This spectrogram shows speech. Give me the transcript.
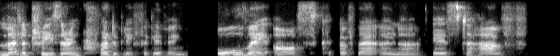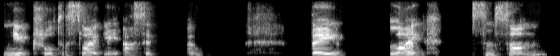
Medlar trees are incredibly forgiving. All they ask of their owner is to have neutral to slightly acid they like some sun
